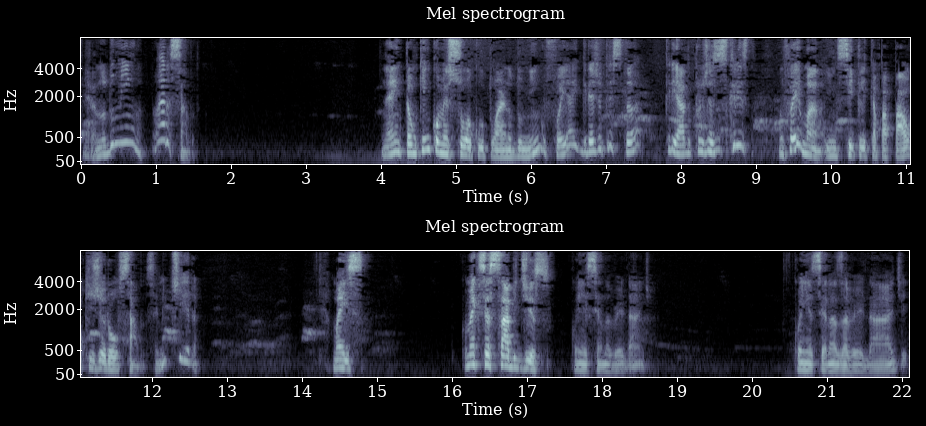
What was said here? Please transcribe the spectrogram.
Era no domingo, não era sábado. Né? Então, quem começou a cultuar no domingo foi a igreja cristã criada por Jesus Cristo. Não foi uma encíclica papal que gerou o sábado. Isso é mentira. Mas, como é que você sabe disso? Conhecendo a verdade. Conhecerás a verdade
